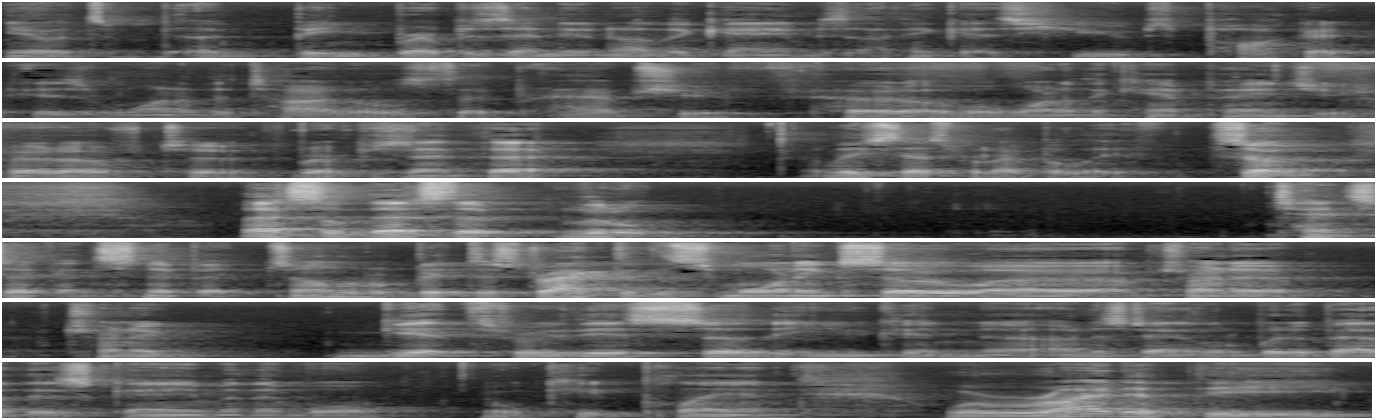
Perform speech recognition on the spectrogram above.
you know, it's been represented in other games. I think as Hube's Pocket is one of the titles that perhaps you've heard of, or one of the campaigns you've heard of to represent that. At least that's what I believe. So that's the, that's the little 10 second snippet. So I'm a little bit distracted this morning, so uh, I'm trying to trying to get through this so that you can uh, understand a little bit about this game, and then we'll we'll keep playing. We're right at the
